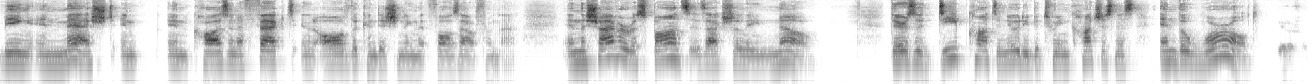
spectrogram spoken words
being enmeshed in in cause and effect in all of the conditioning that falls out from that. And the Shaiva response is actually no. There's a deep continuity between consciousness and the world. Beautiful.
